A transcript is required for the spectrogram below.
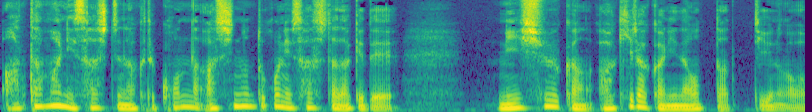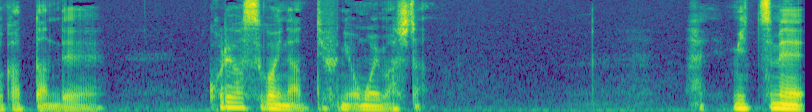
頭に刺してなくてこんな足のとこに刺しただけで2週間明らかに治ったっていうのが分かったんでこれはすごいなっていうふうに思いました、はい、3つ目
